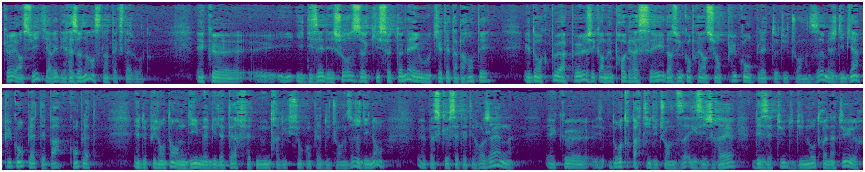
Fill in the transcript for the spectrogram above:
qu'ensuite il y avait des résonances d'un texte à l'autre, et qu'il euh, disait des choses qui se tenaient ou qui étaient apparentées. Et donc, peu à peu, j'ai quand même progressé dans une compréhension plus complète du Zhuangzi, mais je dis bien plus complète et pas complète. Et depuis longtemps, on me dit, mais Billetter, faites-nous une traduction complète du Zhuangzi. Je dis non, euh, parce que c'est hétérogène et que d'autres parties du Zhuangzi exigeraient des études d'une autre nature,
